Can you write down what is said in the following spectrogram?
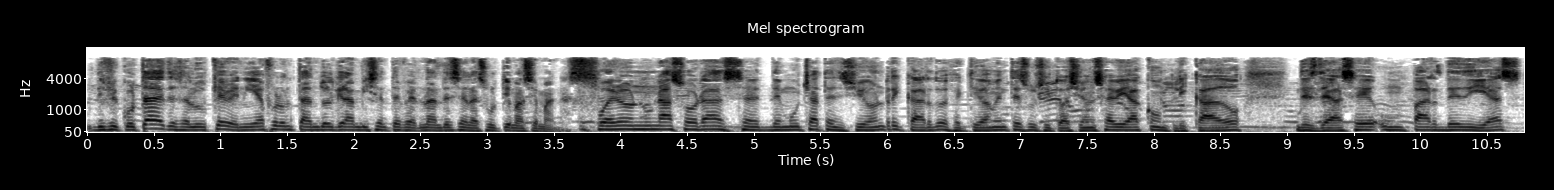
dificultades de salud que venía afrontando el gran Vicente Fernández en las últimas semanas. Fueron unas horas eh, de mucha tensión, Ricardo. Efectivamente, su situación se había complicado desde hace un par de días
